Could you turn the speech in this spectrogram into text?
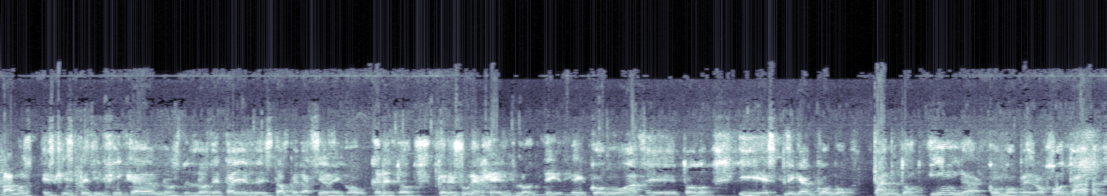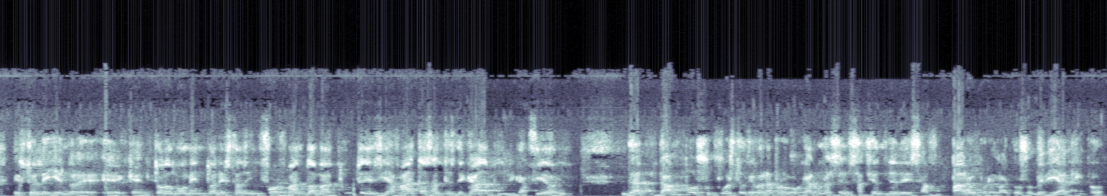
vamos, es que especifica los, los, detalles de esta operación en concreto, pero es un ejemplo de, de cómo hace todo y explica cómo tanto Inda como Pedro J, estoy leyéndole, eh, que en todo momento han estado informando a Matutes y a Matas antes de cada publicación, da, dan por supuesto que van a provocar una sensación de desamparo por el acoso mediático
